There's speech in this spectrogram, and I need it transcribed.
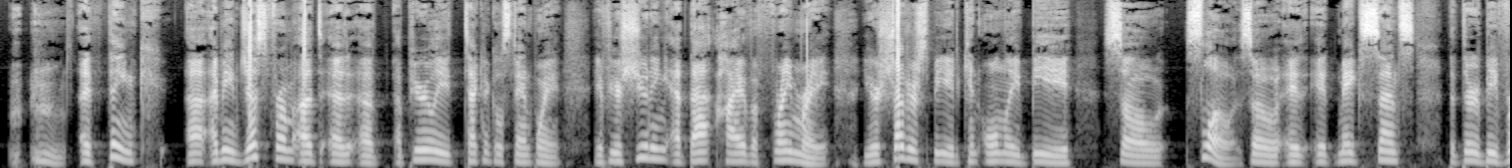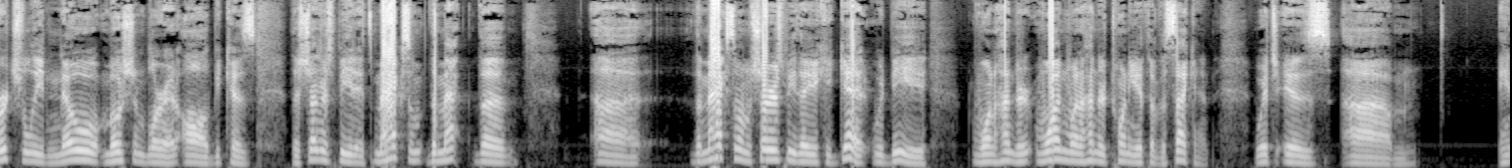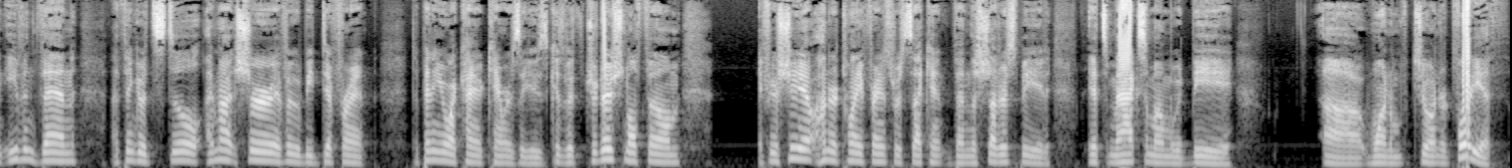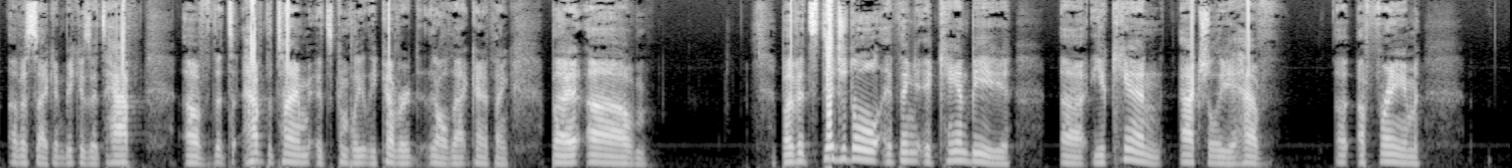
I think, uh, I mean, just from a, a, a, purely technical standpoint, if you're shooting at that high of a frame rate, your shutter speed can only be so slow. So it, it makes sense that there would be virtually no motion blur at all because the shutter speed, it's maximum, the, ma- the, uh, the maximum shutter speed that you could get would be 100 one 120th of a second which is um and even then i think it would still i'm not sure if it would be different depending on what kind of cameras they use because with traditional film if you're shooting at 120 frames per second then the shutter speed its maximum would be uh 1 240th of a second because it's half of the t- half the time it's completely covered and all that kind of thing but um but if it's digital, I think it can be. Uh, you can actually have a, a frame,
